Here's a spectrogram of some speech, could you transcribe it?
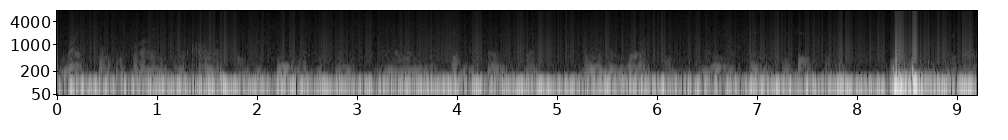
いまいちこう僕は、その合わなくて、まあ、Kindle が最近あんまり読んでなくて、まあ、本ですね。紙の本では地域とかに今線を引いてるっていうか、これね、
